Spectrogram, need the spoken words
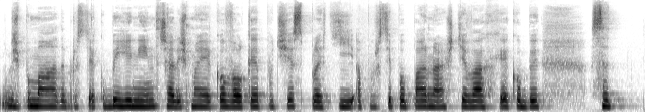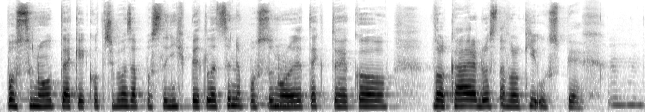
když pomáháte prostě jakoby jiným, třeba když mají jako velké počíje spletí a prostě po pár náštěvách jakoby se posunout tak jako třeba za posledních pět let se neposunuli, mm. tak to je jako velká radost a velký úspěch. Mm.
